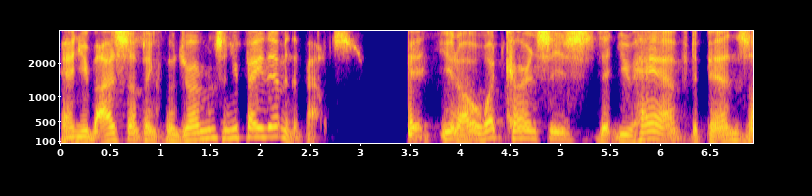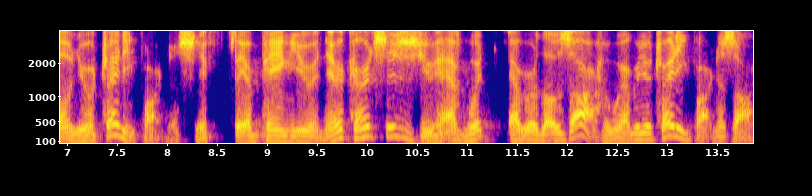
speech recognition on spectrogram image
and you buy something from the Germans and you pay them in the pounds. It, you know, what currencies that you have depends on your trading partners. If they're paying you in their currencies, you have whatever those are, whoever your trading partners are.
